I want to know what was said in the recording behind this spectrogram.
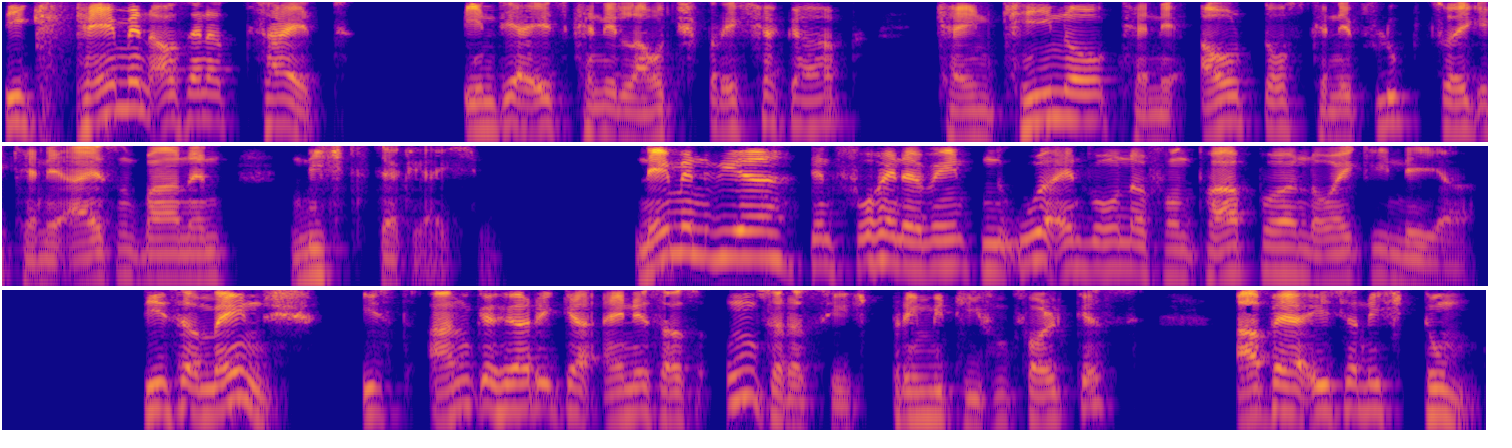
Die kämen aus einer Zeit, in der es keine Lautsprecher gab, kein Kino, keine Autos, keine Flugzeuge, keine Eisenbahnen, nichts dergleichen. Nehmen wir den vorhin erwähnten Ureinwohner von Papua-Neuguinea. Dieser Mensch ist Angehöriger eines aus unserer Sicht primitiven Volkes, aber er ist ja nicht dumm.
